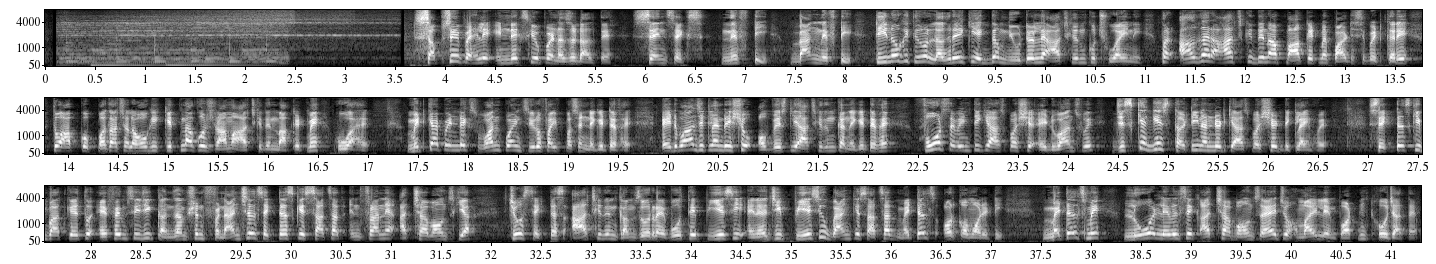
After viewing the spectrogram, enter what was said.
सबसे पहले इंडेक्स के ऊपर नज़र डालते हैं। सेंसेक्स निफ्टी बैंक निफ्टी तीनों की तीनों लग रहे हैं कि एकदम न्यूट्रल है। आज के दिन कुछ हुआ ही नहीं। पर अगर आज के दिन आप मार्केट में पार्टिसिपेट करें तो आपको पता चला होगा कि कितना कुछ ड्रामा आज के दिन मार्केट में हुआ है। Mid cap index 1.05 percent negative है। एडवांस डिक्लाइन रेशियो ऑब्वियसली आज के दिन का नेगेटिव है। 470 के आसपास शेयर एडवांस हुए, जिसके अगेंस्ट 1300 के आसपास शेयर डिक्लाइन हुए। सेक्टर्स की बात करें तो एफएमसीजी कंजम्पशन फाइनेंशियल सेक्टर्स के साथ साथ इंफ्रा ने अच्छा बाउंस किया। जो सेक्टर्स आज के दिन कमज़ोर रहे, वो थे पीएससी एनर्जी पीएसयू बैंक के साथ साथ मेटल्स और कॉमोडिटी मेटल्स में लोअर लेवल से एक अच्छा बाउंस आया जो हमारे लिए इंपॉर्टेंट हो जाता है.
